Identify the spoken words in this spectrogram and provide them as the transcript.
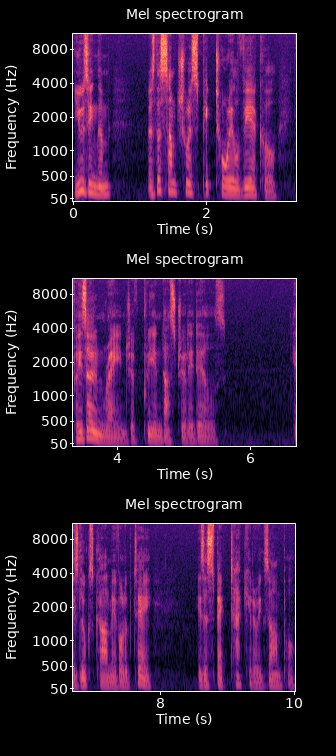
using them as the sumptuous pictorial vehicle for his own range of pre-industrial idylls. His Luxe Calme et Volupté is a spectacular example.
